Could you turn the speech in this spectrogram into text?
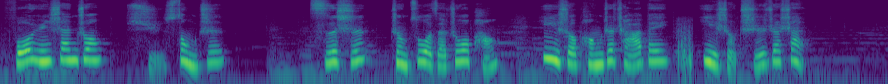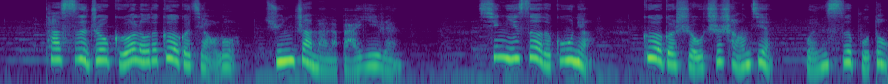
佛云山庄许颂之，此时正坐在桌旁，一手捧着茶杯，一手持着扇。他四周阁楼的各个角落均站满了白衣人，清一色的姑娘，个个手持长剑，纹丝不动。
